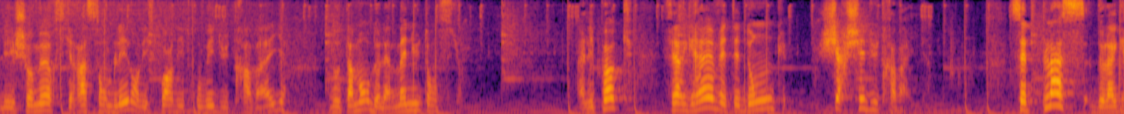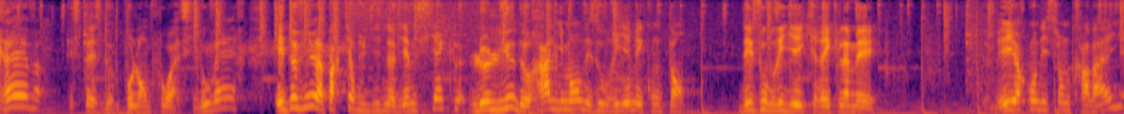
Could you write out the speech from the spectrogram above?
Les chômeurs s'y rassemblaient dans l'espoir d'y trouver du travail, notamment de la manutention. À l'époque, faire grève était donc chercher du travail. Cette place de la grève, espèce de pôle emploi à ciel ouvert, est devenue à partir du 19e siècle le lieu de ralliement des ouvriers mécontents. Des ouvriers qui réclamaient de meilleures conditions de travail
